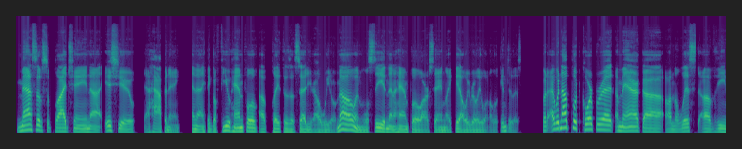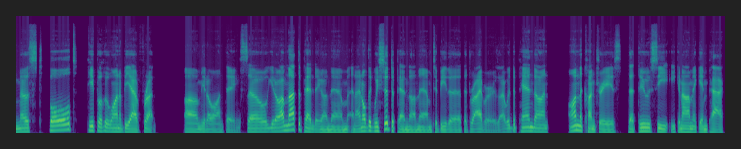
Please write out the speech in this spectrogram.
massive supply chain uh, issue uh, happening. And I think a few handful of places have said, you know, we don't know and we'll see. And then a handful are saying, like, yeah, we really want to look into this. But I would not put corporate America on the list of the most bold people who want to be out front, um, you know, on things. So, you know, I'm not depending on them. And I don't think we should depend on them to be the, the drivers. I would depend on on the countries that do see economic impact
